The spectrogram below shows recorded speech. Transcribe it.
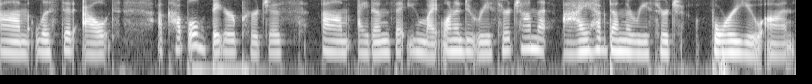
um, listed out a couple bigger purchase um, items that you might want to do research on that I have done the research for you on.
